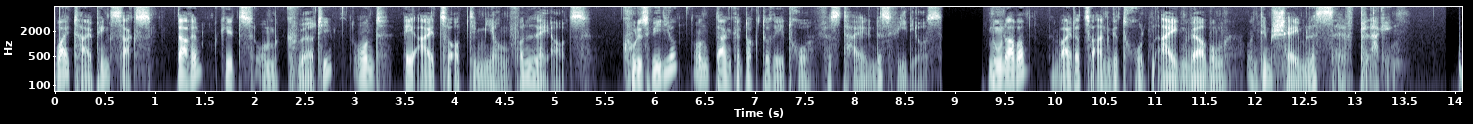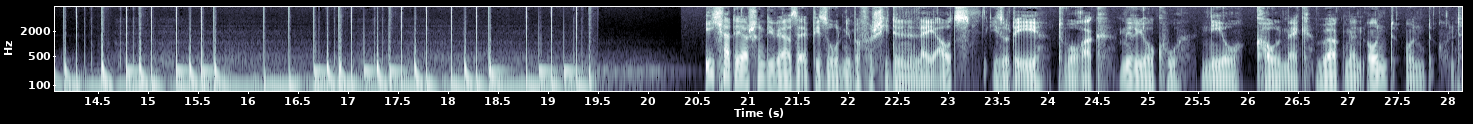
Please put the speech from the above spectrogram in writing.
Why Typing Sucks. Darin geht es um QWERTY und AI zur Optimierung von Layouts. Cooles Video und danke Dr. Retro fürs Teilen des Videos. Nun aber weiter zur angedrohten Eigenwerbung und dem Shameless Self-Plugging. Ich hatte ja schon diverse Episoden über verschiedene Layouts, ISO.de, Dvorak, Mirioku, Neo, Colemac, Workman und, und, und.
